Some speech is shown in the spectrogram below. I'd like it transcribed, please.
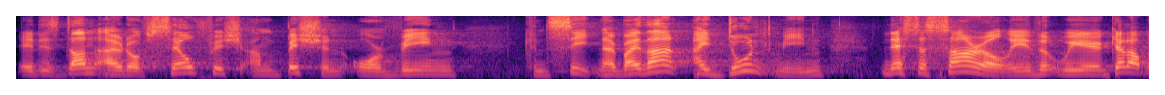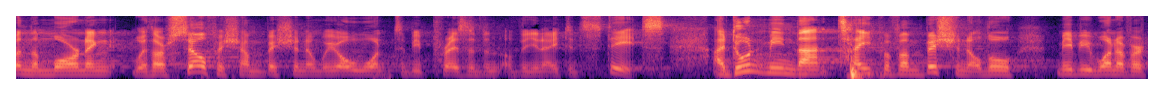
It is done out of selfish ambition or vain conceit. Now, by that, I don't mean necessarily that we get up in the morning with our selfish ambition and we all want to be president of the United States. I don't mean that type of ambition, although maybe one of our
